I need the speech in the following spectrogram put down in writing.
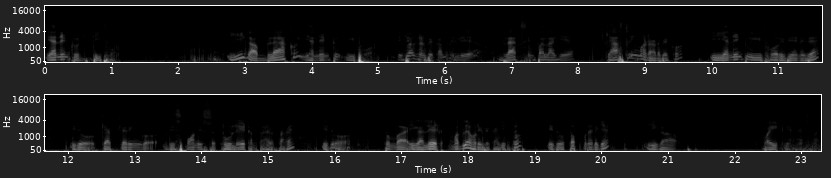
ಎನ್ ಇಂಟು ಡಿ ಫೋರ್ ಈಗ black N into e four ನಿಜವಾಗಿ ಹೇಳಬೇಕಂದ್ರೆ ಇಲ್ಲಿ ಬ್ಲ್ಯಾಕ್ ಸಿಂಪಲ್ ಆಗಿ ಕ್ಯಾಸ್ಲಿಂಗ್ ಮಾಡಿ ಆಡಬೇಕು. ಈ ಎನ್ ಇಂಟು ಇ ಫೋರ್ ಇದೇನಿದೆ ಇದು capturing this pawn is too late ಅಂತ ಹೇಳ್ತಾರೆ. ಇದು ತುಂಬ ಈಗ ಲೇಟ್ ಮೊದಲೇ ಹೊಡಿಬೇಕಾಗಿತ್ತು. ಇದು ತಪ್ಪು ನಡಿಗೆ. ಈಗ ವೈಟ್ ಎನ್ ಎಫ್ ಐ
